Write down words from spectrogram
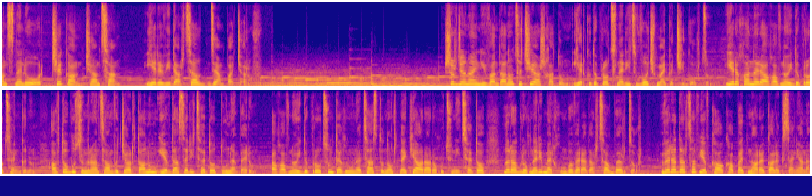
անցնելու օր, չեկան, չանցան։ Երևի դարձյալ ձյան պատճառով։ Շրջանային հիվանդանոցը չի աշխատում, երկու դպրոցներից ոչ մեկը չի գործում։ Երեխաները Աղավնոյի դպրոց են գնում։ Ավտոբուսը նրանց անվճար տանում եւ դասերից հետո տուն է բերում։ Աղավնոյի դպրոցում տեղի ունեցած տնորտնեքի արարողությունից հետո լրագրողների մեր խումբը վերադարձավ Բերձոր։ Վերադարձավ եւ քաղաքապետ Նարեկ Ալեքսանյանը։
